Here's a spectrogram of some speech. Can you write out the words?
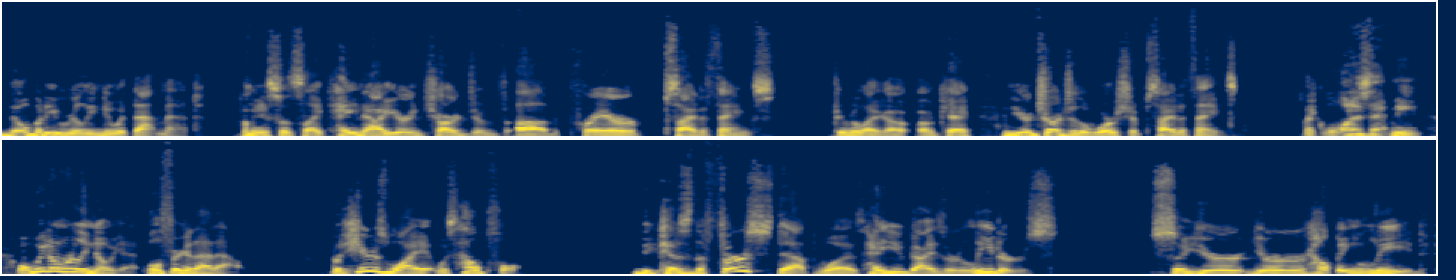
nobody really knew what that meant. I mean, so it's like, hey, now you're in charge of uh, the prayer side of things. People are like, oh, okay. And you're in charge of the worship side of things. Like, what does that mean? Well, we don't really know yet. We'll figure that out. But here's why it was helpful. Because the first step was, hey, you guys are leaders. So you're, you're helping lead.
